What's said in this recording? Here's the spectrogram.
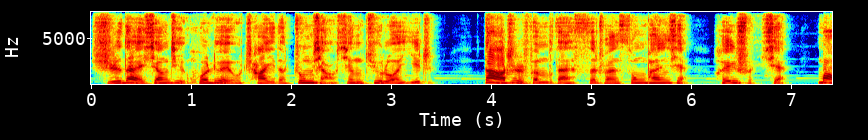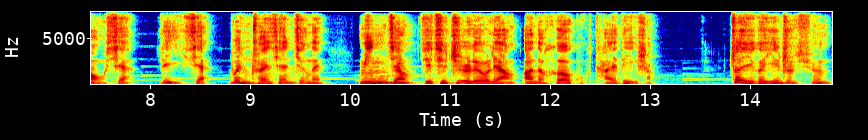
时代相近或略有差异的中小型聚落遗址，大致分布在四川松潘县、黑水县、茂县、礼县、汶川县境内岷江及其支流两岸的河谷台地上。这一个遗址群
